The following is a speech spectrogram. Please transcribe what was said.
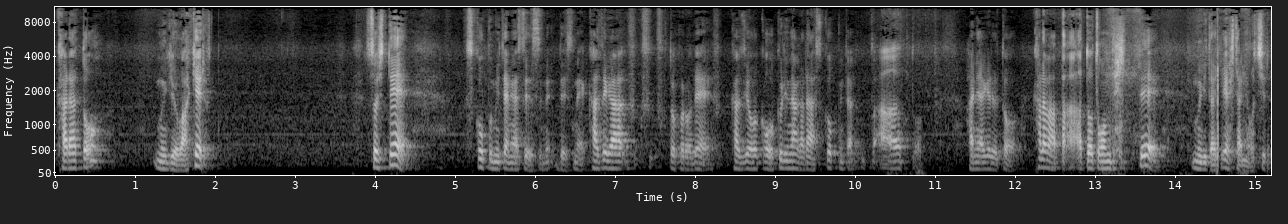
殻と麦を分ける。そしてスコップみたいなやつですね。ですね。風が吹くところで風をこう送りながらスコップみたいにバーッと跳ね上げると殻はバーッと飛んでいって麦だけが下に落ちる。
